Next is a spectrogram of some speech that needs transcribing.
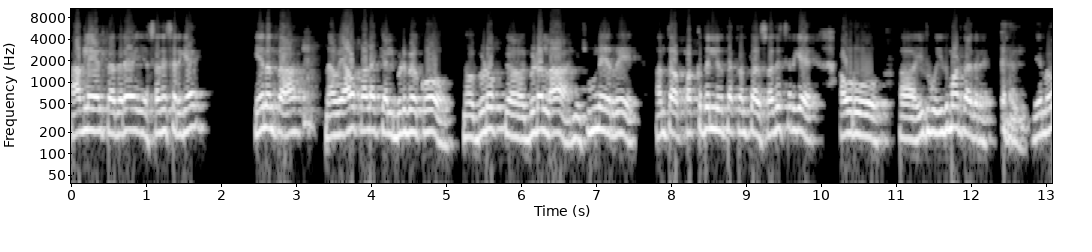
ಆಗ್ಲೇ ಹೇಳ್ತಾ ಇದಾರೆ ಸದಸ್ಯರಿಗೆ. ಏನಂತ, ನಾವು ಯಾವ ಕಾಲಕ್ಕೆ ಅಲ್ಲಿ ಬಿಡಬೇಕು? ನಾವು ಬಿಡೋ ಬಿಡಲ್ಲ. ನೀವು ಸುಮ್ಮನೆ ಇರ್ರಿ. ಅಂತ ಪಕ್ಕದಲ್ಲಿರ್ತಕ್ಕಂಥ ಸದಸ್ಯರಿಗೆ ಅವರು ಇದು ಇದು ಮಾಡ್ತಾ ಇದ್ದಾರೆ. ಏನು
